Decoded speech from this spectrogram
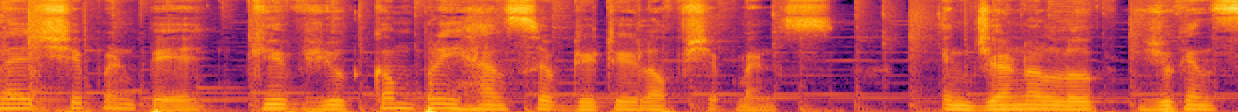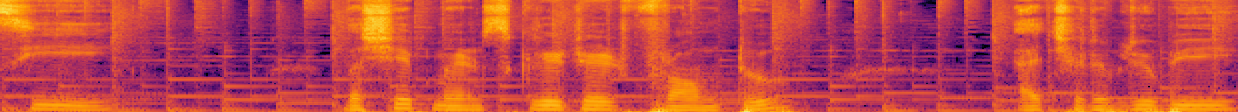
manage shipment page give you comprehensive detail of shipments. In journal look, you can see the shipments created from to HWB,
